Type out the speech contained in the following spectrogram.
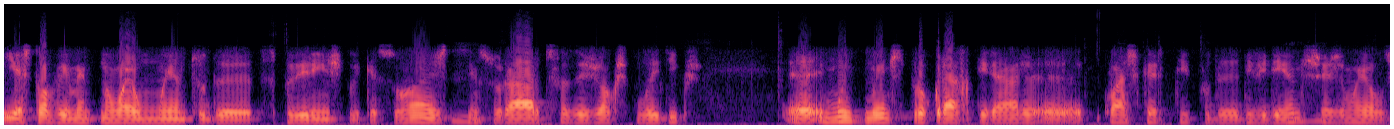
este, obviamente, não é o momento de, de se pedirem explicações, de hum. censurar, de fazer jogos políticos, muito menos de procurar retirar quaisquer tipo de dividendos, sejam eles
